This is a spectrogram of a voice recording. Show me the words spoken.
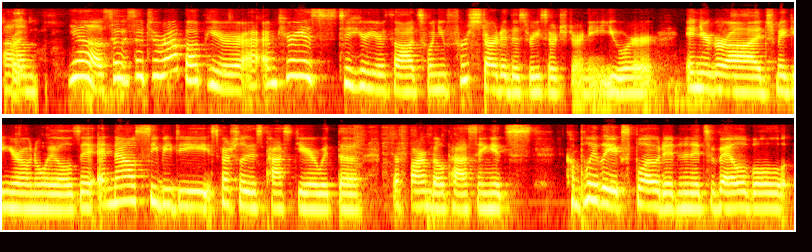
Um, right. Yeah. So, so to wrap up here, I- am curious to hear your thoughts. When you first started this research journey, you were in your garage making your own oils, and now CBD, especially this past year with the the Farm Bill passing, it's completely exploded and it's available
